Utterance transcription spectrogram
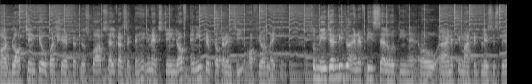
और ब्लॉकचेन के ऊपर शेयर करके उसको आप सेल कर सकते हैं in exchange of any crypto currency of your liking so majorly जो एन एफ़ टी सेल होती हैं, वो N F T market places पे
